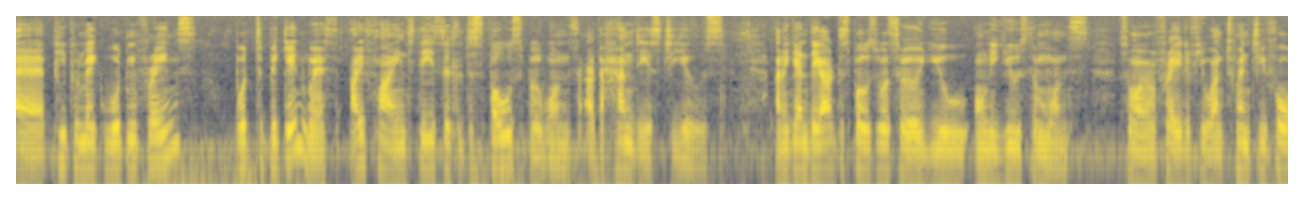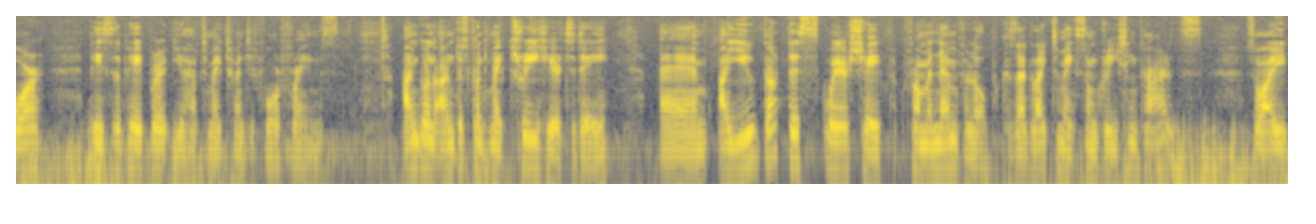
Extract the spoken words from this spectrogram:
uh, people make wooden frames, but to begin with, I find these little disposable ones are the handiest to use. And again, they are disposable, so you only use them once. So I'm afraid if you want 24 pieces of paper, you have to make 24 frames. I'm going. To, I'm just going to make three here today. Um, I you got this square shape from an envelope because I'd like to make some greeting cards. So I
